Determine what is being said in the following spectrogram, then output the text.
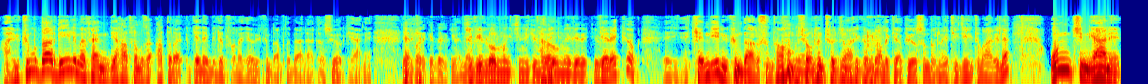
Ha hükümdar değilim efendim diye hatırımıza hatıra gelebilir falan. Ya hükümdarlıkla bir alakası yok yani. Fark eder ki? Yani, Kibirli olmak için hükümdar tabii, olmaya gerek yok. Gerek yok. E, kendin hükümdarısın tamam mı? Yani. Çoluğun çocuğuna hükümdarlık yapıyorsundur netice itibariyle. Onun için yani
